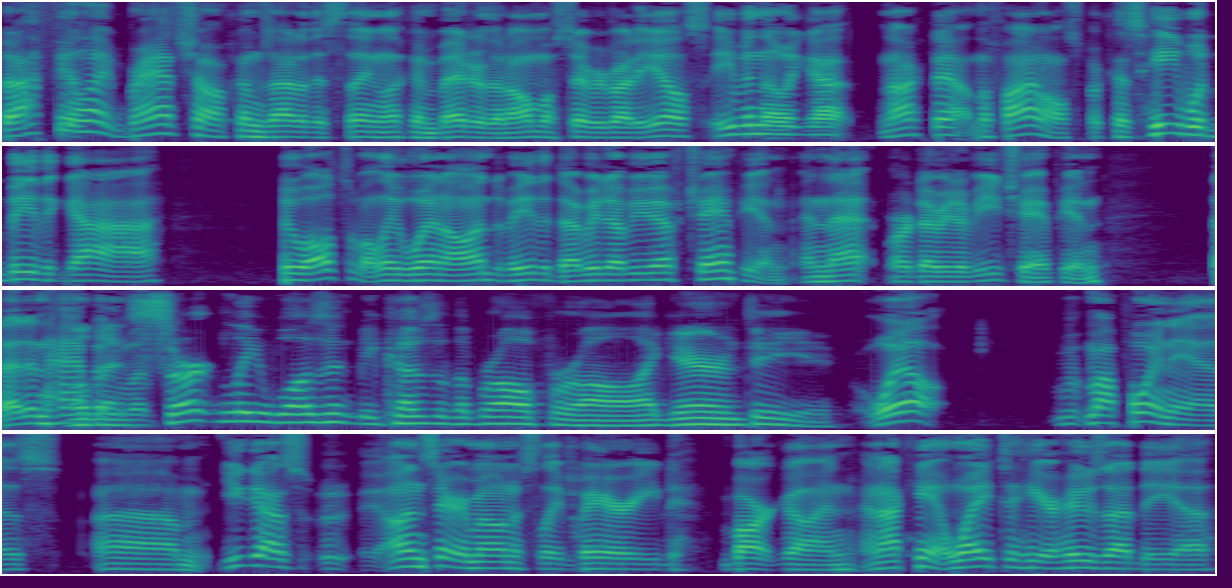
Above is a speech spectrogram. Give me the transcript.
But I feel like Bradshaw comes out of this thing looking better than almost everybody else, even though he got knocked out in the finals, because he would be the guy who ultimately went on to be the WWF champion and that or WWE champion. That didn't happen. Well, that with, certainly wasn't because of the brawl for all. I guarantee you. well, my point is, um, you guys unceremoniously buried Bart Gunn, and I can't wait to hear whose idea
